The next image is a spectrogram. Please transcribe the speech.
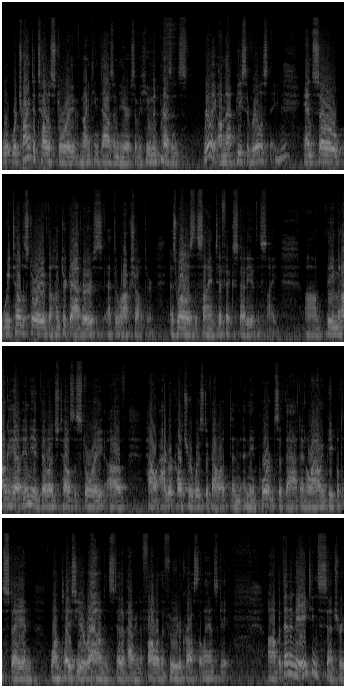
we're, we're trying to tell a story of 19,000 years of a human presence really on that piece of real estate. And so we tell the story of the hunter-gatherers at the rock shelter, as well as the scientific study of the site. Um, the Monongahela Indian Village tells the story of how agriculture was developed and, and the importance of that and allowing people to stay in one place year-round instead of having to follow the food across the landscape. Uh, but then in the 18th century,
